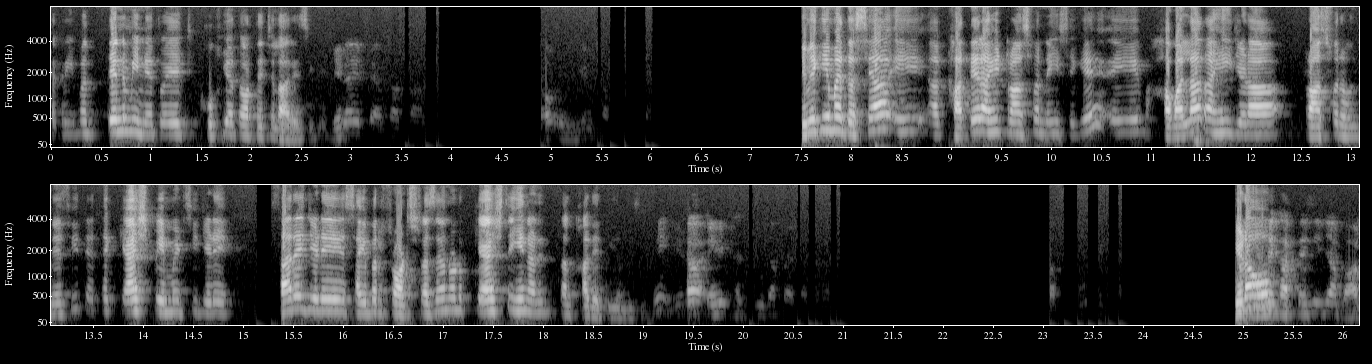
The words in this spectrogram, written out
ਤਕਰੀਬਨ 3 ਮਹੀਨੇ ਤੋਂ ਇਹ ਖੁਫੀਆ ਤੌਰ ਤੇ ਚਲਾ ਰਹੇ ਸੀਗੇ। ਜਿਹੜਾ ਇਹ ਪੈਸਾ ਜਿਵੇਂ ਕਿ ਮੈਂ ਦੱਸਿਆ ਇਹ ਖਾਤੇ ਰਾਹੀਂ ਟ੍ਰਾਂਸਫਰ ਨਹੀਂ ਸੀਗੇ ਇਹ ਹਵਾਲਾ ਰਾਹੀਂ ਜਿਹੜਾ ਟ੍ਰਾਂਸਫਰ ਹੁੰਦੇ ਸੀ ਤੇ ਇੱਥੇ ਕੈਸ਼ ਪੇਮੈਂਟ ਸੀ ਜਿਹੜੇ ਸਾਰੇ ਜਿਹੜੇ ਸਾਈਬਰ ਫਰਾਡਸਟਰਸ ਹੈ ਉਹਨਾਂ ਨੂੰ ਕੈਸ਼ ਤੇ ਹੀ ਇਹਨਾਂ ਨੇ ਤਨਖਾਹ ਦਿੱਤੀ ਹੁੰਦੀ ਸੀ। ਜਿਹੜਾ ਇਹ ਜਿਹੜਾ ਉਹ ਦੇ ਖਾਤੇ ਸੀ ਜਾਂ ਬਾਹਰ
